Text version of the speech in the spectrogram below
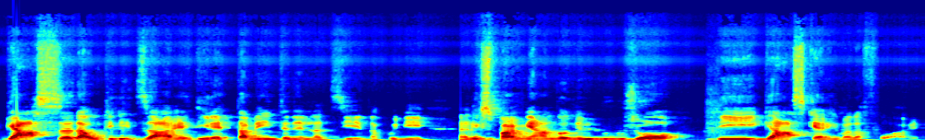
gas da utilizzare direttamente nell'azienda, quindi risparmiando nell'uso di gas che arriva da fuori.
